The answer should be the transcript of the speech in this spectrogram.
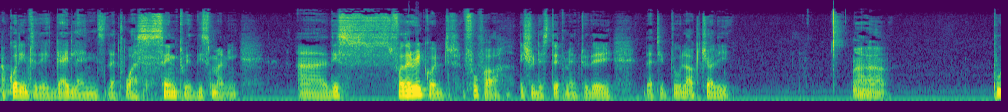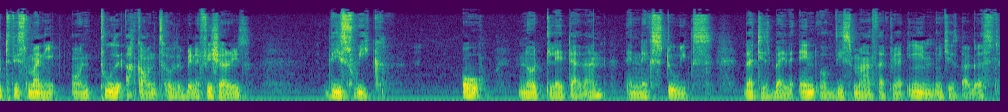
according to the guidelines that was sent with this money, uh, this, for the record, FUFA issued a statement today that it will actually uh, put this money on to the accounts of the beneficiaries this week. Or not later than the next two weeks. That is by the end of this month that we are in which is august.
